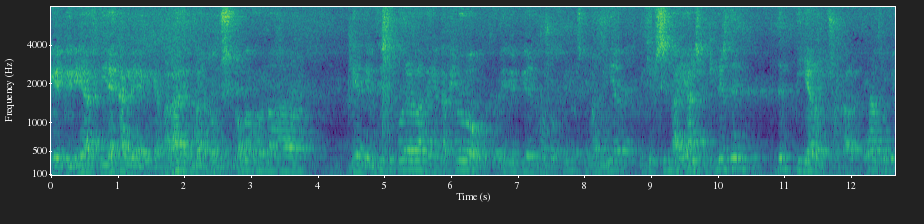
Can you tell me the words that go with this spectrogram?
η εμπειρία αυτή έκανε, για παράδειγμα, το ξινόμαυρο να διατηρηθεί στην χώρα Ελλάδα για κάποιο λόγο. Το ίδιο και το Κοσοφίλο στη Μανία εκεί ψηλά. Οι άλλες ποικιλίες δεν, δεν πηγαίνουν τόσο καλά. Οι άνθρωποι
